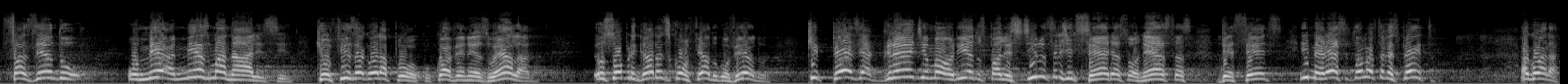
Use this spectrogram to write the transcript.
fazendo a mesma análise que eu fiz agora há pouco com a Venezuela, eu sou obrigado a desconfiar do governo que pese a grande maioria dos palestinos serem gente sérias, honestas, decentes e merece todo o nosso respeito. Agora,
